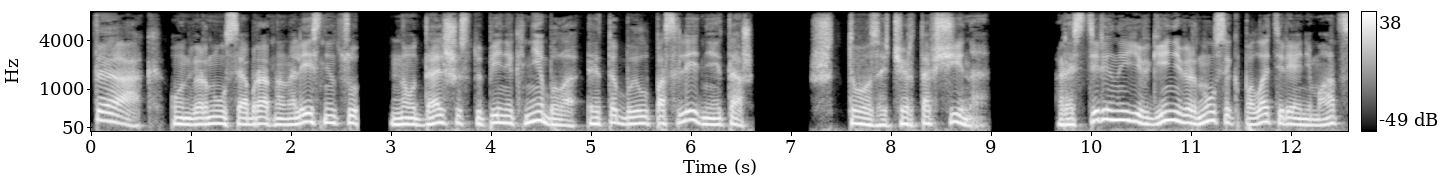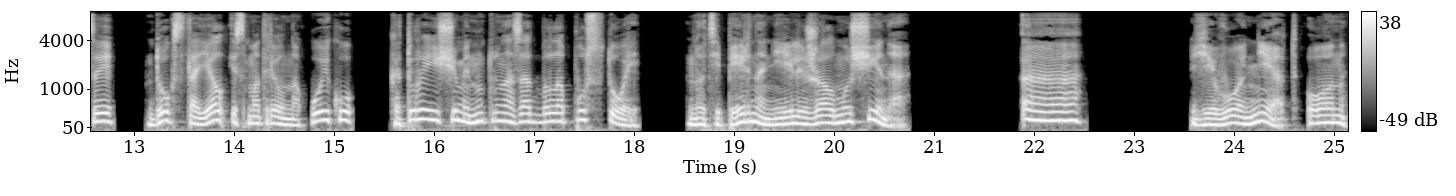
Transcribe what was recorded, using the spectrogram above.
так?» Он вернулся обратно на лестницу, но дальше ступенек не было, это был последний этаж. Что за чертовщина? Растерянный Евгений вернулся к палате реанимации, док стоял и смотрел на койку, которая еще минуту назад была пустой, но теперь на ней лежал мужчина. а Его нет, он...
